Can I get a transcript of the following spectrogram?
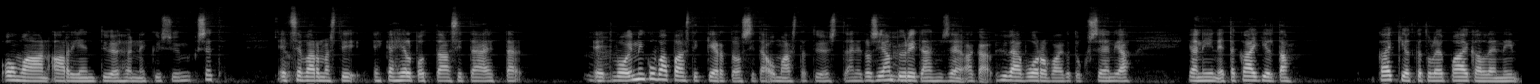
omaan arjen työhön ne kysymykset. Että se varmasti ehkä helpottaa sitä, että Mm. Että voi niin kuin vapaasti kertoa sitä omasta työstään. Ja tosiaan mm. pyritään aika hyvään vuorovaikutukseen ja, ja niin, että kaikilta, kaikki, jotka tulee paikalle, niin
